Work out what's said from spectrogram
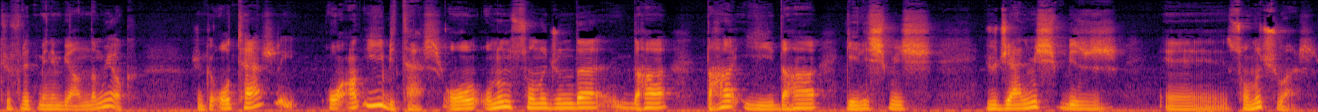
küfretmenin bir anlamı yok. Çünkü o ter o iyi bir ter. O onun sonucunda daha daha iyi, daha gelişmiş, yücelmiş bir e, sonuç var.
